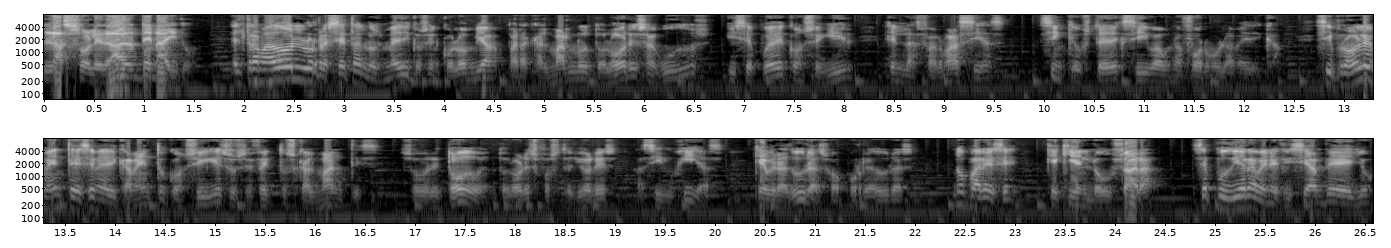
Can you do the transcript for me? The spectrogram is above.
La soledad de Nairo. El tramadol lo recetan los médicos en Colombia para calmar los dolores agudos y se puede conseguir en las farmacias sin que usted exhiba una fórmula médica. Si probablemente ese medicamento consigue sus efectos calmantes, sobre todo en dolores posteriores a cirugías, quebraduras o aporreaduras, no parece que quien lo usara se pudiera beneficiar de ello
